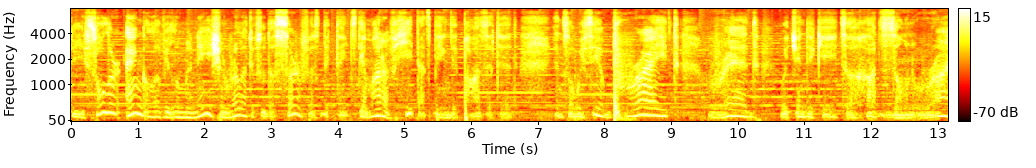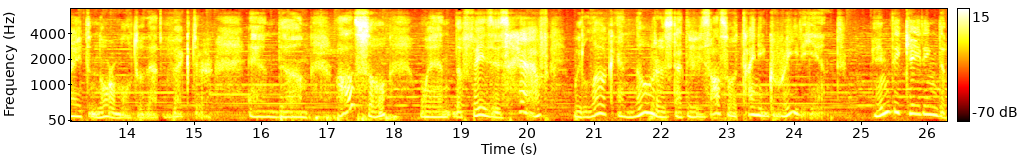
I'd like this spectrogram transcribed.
The solar angle of illumination relative to the surface dictates the amount of heat that's being deposited. And so we see a bright red, which indicates a hot zone right normal to that vector. And um, also, when the phase is half, we look and notice that there is also a tiny gradient indicating the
